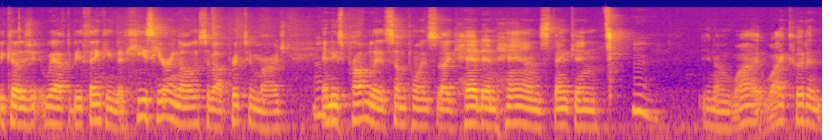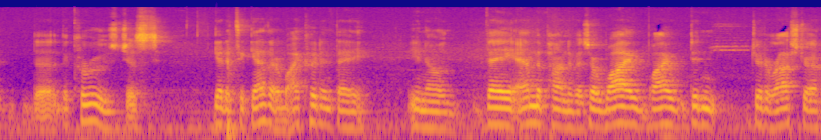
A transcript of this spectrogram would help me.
because we have to be thinking that he's hearing all this about Prithu Maharaj, and he's probably at some points like head in hands thinking, Mm. you know, why why couldn't the the Kurus just get it together? Why couldn't they, you know, they and the Pandavas, or why why didn't Dhritarashtra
